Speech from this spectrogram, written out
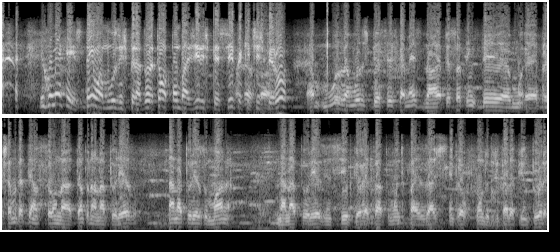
e como é que é isso? Tem uma musa inspiradora? Tem uma pombagira específica Olha que te inspirou? A musa, a musa especificamente não. A pessoa tem que ter, é, prestar muita atenção na, tanto na natureza, na natureza humana, na natureza em si, porque eu retrato muito paisagem sempre ao fundo de cada pintura.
